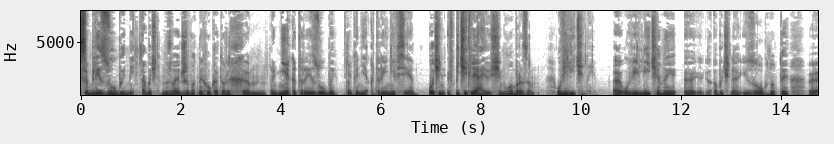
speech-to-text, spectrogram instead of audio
سبلی обычно называют животных, у которых эм, некоторые зубы, только некоторые, не все, очень впечатляющим образом увеличены. Э, увеличены, э, обычно изогнуты, э,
